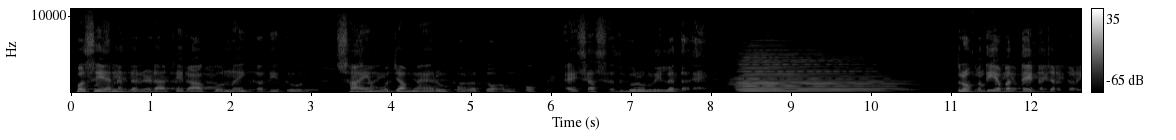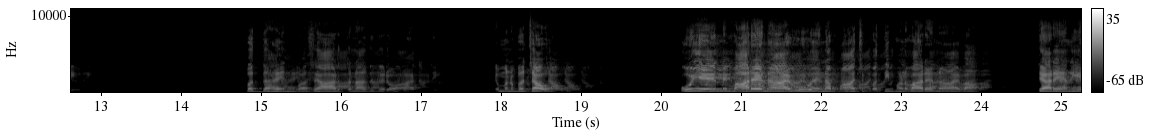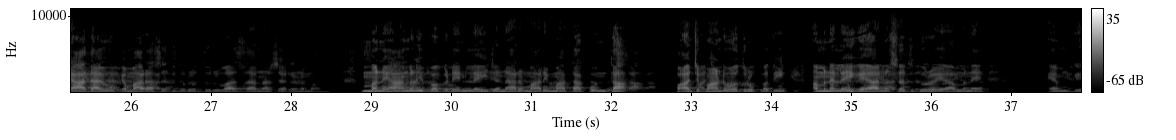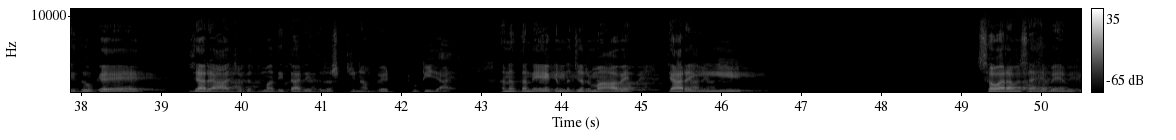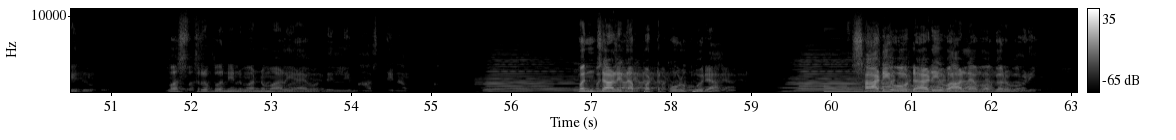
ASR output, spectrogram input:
પછી એને દલડાથી રાખો નહીં, કદી દૂર. સાઈ मुझा મહેરુ करो तो हमको ऐसा सदगुरु मिलत है। દ્રૌપદીએ બધે નજર કરી બધા એની પાસે આર્તનાદ કર્યો આંખથી કે મને બચાવો કોઈ એની વારે ના આવ્યું એના પાંચ પતિ પણ વારે ના આવ્યા ત્યારે એને યાદ આવ્યું કે મારા સદગુરુ દુર્વાસાના શરણમાં મને આંગળી પકડીને લઈ જનાર મારી માતા કુંતા પાંચ પાંડવો દ્રૌપદી અમને લઈ ગયા અને સદગુરુએ અમને એમ કીધું કે, જ્યારે આ જગતમાંથી તારી દ્રષ્ટિના ભેદ તૂટી જાય અને તને એક નજરમાં આવે, ત્યારે ઈ સવારામ સાહેબે એમ કીધું, વસ્ત્ર બનીને વનમાળી આવ્યો દિલ્હીમાં હસ્તિનાપુરમાં. પંચાળીના પટકુળ પૂર્યા. સાડી ઓઢાડી વાલે વગર વળી.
